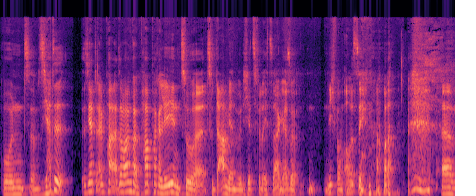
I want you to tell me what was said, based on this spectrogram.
Und äh, sie hatte sie hat ein paar, da waren ein paar Parallelen zu, äh, zu Damian, würde ich jetzt vielleicht sagen. Also nicht vom Aussehen, aber ähm,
